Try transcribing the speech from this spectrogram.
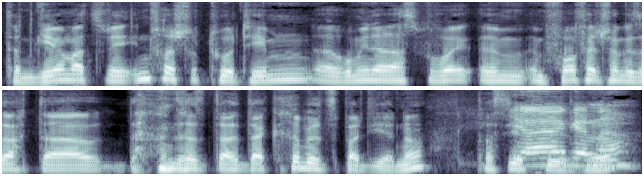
Dann gehen wir mal zu den Infrastrukturthemen. Äh, Romina, hast du vor, im, im, Vorfeld schon gesagt, da, da, da, da kribbelt's bei dir, ne? Passiert ja, viel, genau. Ne?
